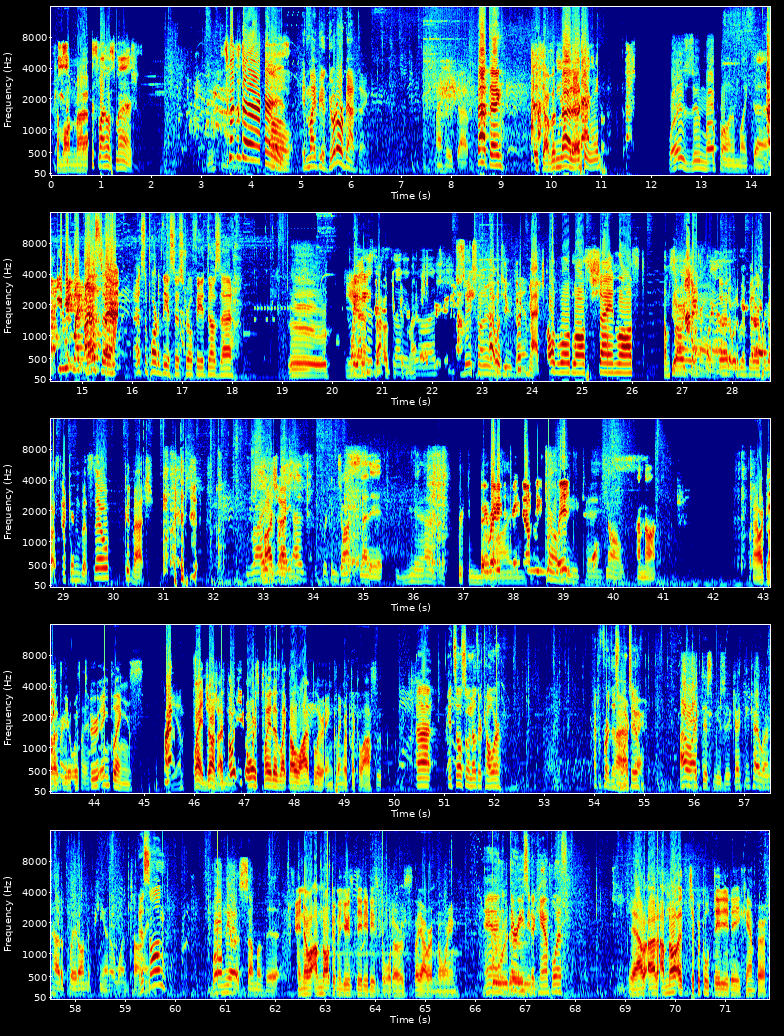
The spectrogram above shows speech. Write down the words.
Come on, Matt. This final smash. Squid Oh, it might be a good or a bad thing. I hate that. Bad thing. It doesn't matter. Hey, what- Why does zoom up on him like that? You used my final That's a that's a part of the assist trophy. It does that. Ooh. Yeah. that was a good match. Josh. 602 That was a good damage. match. Oswald lost, Shane lost. I'm sorry, Yeah. Shane got third. It would have been better if we got second, but still, good match. Right, Smash right as freaking Josh said it. Yeah, he's freaking Are you ready to take down the Dumb. No, I'm not. Now I gotta deal to with play. two Inklings. Yeah. Wait, Josh, I thought you always played as like the light blue Inkling with the glasses. Uh, it's also another color. I prefer this Ah, one okay. too. I like this music. I think I learned how to play it on the piano one time. This song? Well, only uh, some of it. You know what? I'm not gonna use DDD's Gordos. They are annoying. And they're easy to camp with. Yeah, I, I, I'm not a typical DDD camper.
